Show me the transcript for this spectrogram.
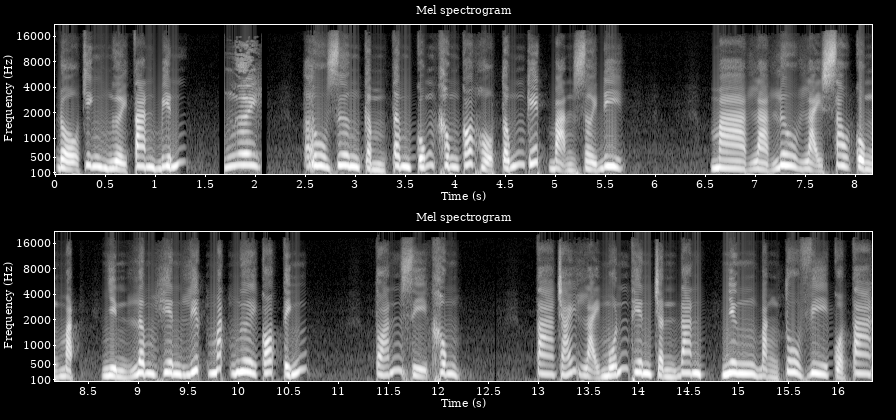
Độ kinh người tan biến. Ngươi, Âu Dương cầm tâm cũng không có hộ tống kết bạn rời đi. Mà là lưu lại sau cùng mặt, nhìn Lâm Hiên liếc mắt ngươi có tính. Toán gì không? Ta trái lại muốn thiên trần đan, nhưng bằng tu vi của ta,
